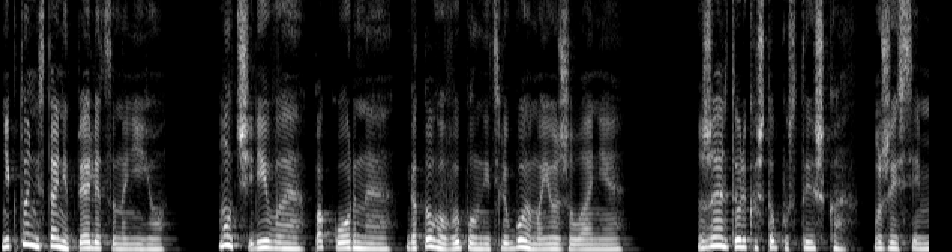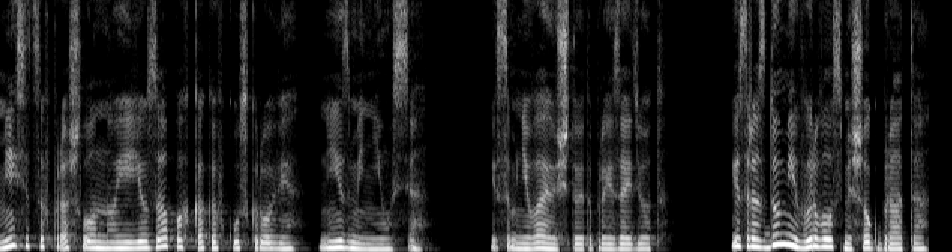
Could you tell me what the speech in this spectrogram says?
Никто не станет пялиться на нее. Молчаливая, покорная, готова выполнить любое мое желание. Жаль только, что пустышка. Уже семь месяцев прошло, но ее запах, как и вкус крови, не изменился. И сомневаюсь, что это произойдет. Из раздумий вырвал смешок брата,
